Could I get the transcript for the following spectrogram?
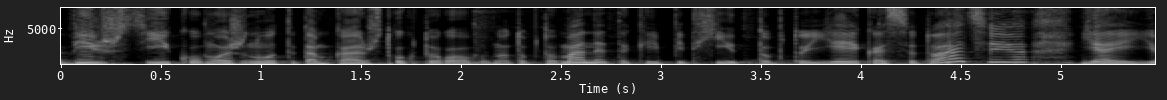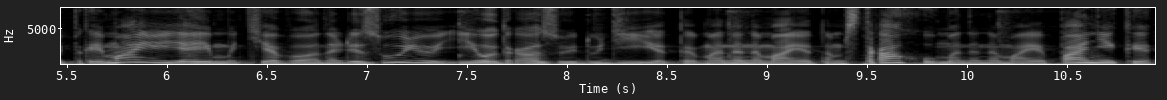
більш стійко може ну ти там кажеш структуровано. Тобто, в мене такий підхід. Тобто є якась ситуація, я її приймаю, я її миттєво аналізую і одразу йду діяти. У мене немає там страху, у мене немає паніки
